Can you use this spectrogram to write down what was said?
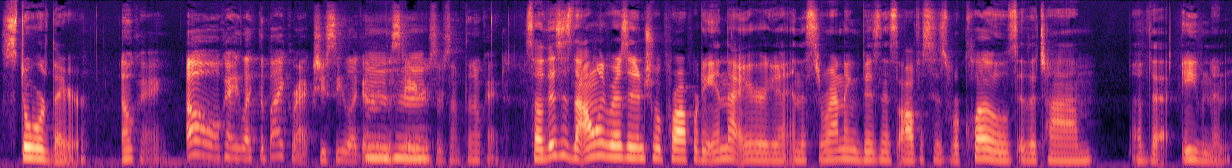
stored there. Okay. Oh, okay. Like the bike racks you see like under the stairs or something. Okay. So this is the only residential property in that area, and the surrounding business offices were closed at the time of that evening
